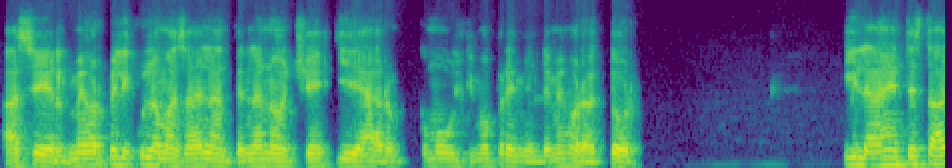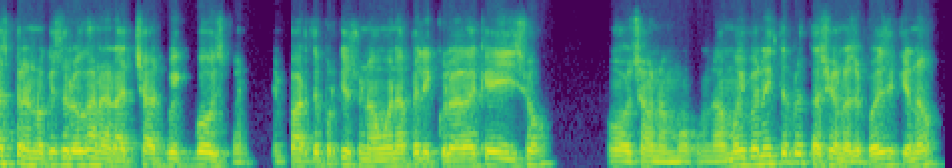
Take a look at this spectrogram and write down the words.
hacer mejor película más adelante en la noche y dejaron como último premio el de mejor actor y la gente estaba esperando que se lo ganara Chadwick Boseman, en parte porque es una buena película la que hizo, o sea, una, muy buena interpretación, no se puede decir que no,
